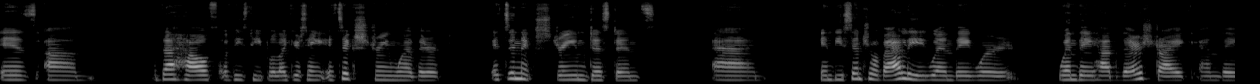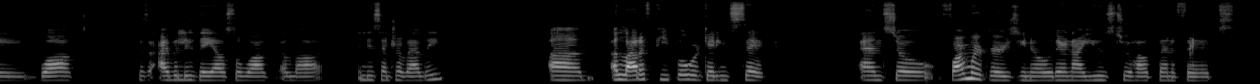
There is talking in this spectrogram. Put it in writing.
is um, the health of these people. Like you're saying, it's extreme weather, it's an extreme distance, and in the Central Valley when they were when they had their strike and they walked because I believe they also walked a lot in the Central Valley. Um, a lot of people were getting sick, and so farm workers, you know, they're not used to health benefits.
